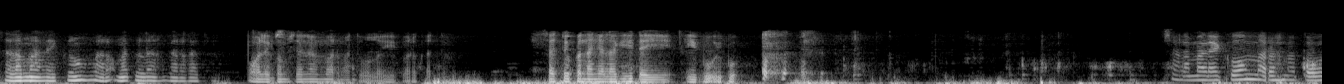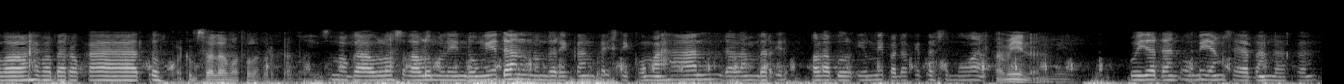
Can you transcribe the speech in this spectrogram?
Assalamualaikum warahmatullahi wabarakatuh. Waalaikumsalam warahmatullahi wabarakatuh. Satu penanya lagi dari ibu-ibu. Assalamualaikum warahmatullahi wabarakatuh. Waalaikumsalam warahmatullahi wabarakatuh. Semoga Allah selalu melindungi dan memberikan keistiqomahan dalam bertolabul ilmi pada kita semua. Amin. amin. Buya dan Umi yang saya banggakan.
